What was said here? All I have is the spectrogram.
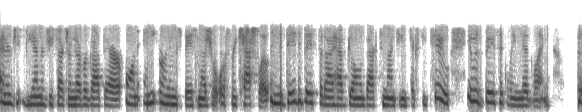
Energy, the energy sector never got there on any earnings-based measure or free cash flow. In the database that I have going back to 1962, it was basically middling. The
